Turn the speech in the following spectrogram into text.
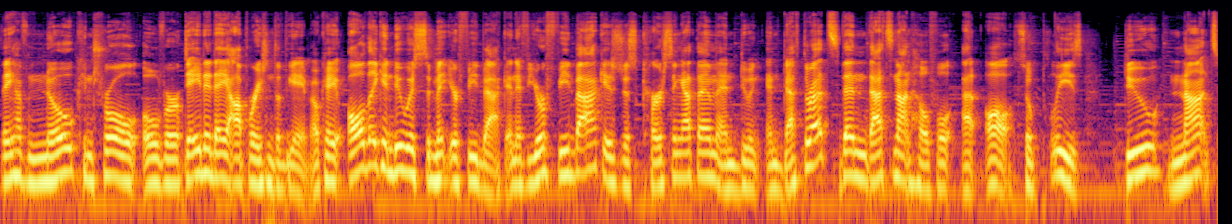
they have no control over day-to-day -day operations of the game okay? All they can do is submit your feedback and if your feedback is just cursing at them and doing and death threats then that's not helpful at all. So please do not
